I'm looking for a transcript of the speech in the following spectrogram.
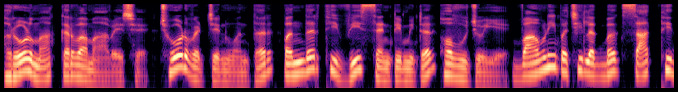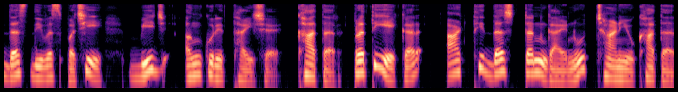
હરોળમાં કરવામાં આવે છે. છોડ વચ્ચેનું અંતર પંદરથી વીસ સેન્ટીમીટર હોવું જોઈએ. વાવણી પછી લગભગ સાતથી દસ દિવસ પછી બીજ અંકુરિત થાય છે. ખાતર. પ્રતિ એકર આઠથી દસ ટન ગાયનું છાણિયું ખાતર.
